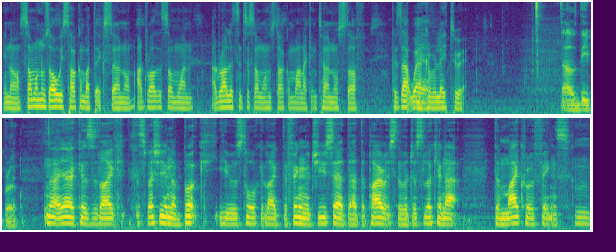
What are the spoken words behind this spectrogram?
You know, someone who's always talking about the external. I'd rather someone I'd rather listen to someone who's talking about like internal stuff because that way I can relate to it. That was deep, bro. No, yeah, because like especially in the book, he was talking like the thing which you said that the pirates they were just looking at the micro things, Mm.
